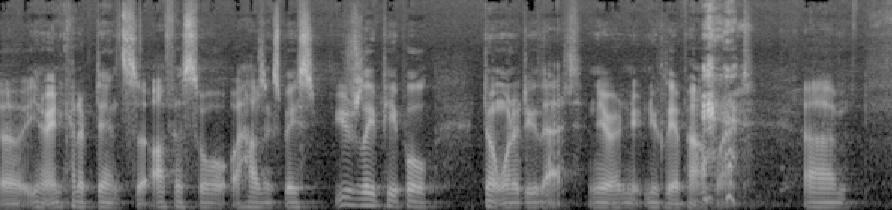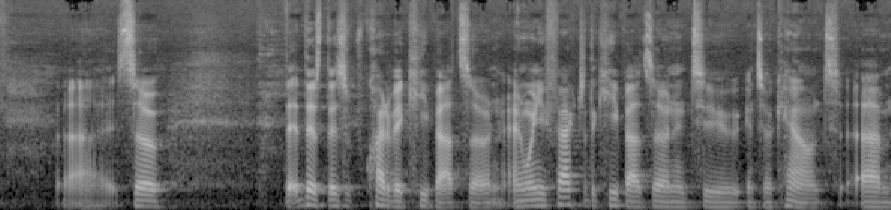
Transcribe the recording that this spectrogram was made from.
uh, you know, any kind of dense uh, office or, or housing space, usually people don't want to do that near a nu- nuclear power plant. um, uh, so th- there's, there's quite a big keep out zone. And when you factor the keep out zone into, into account, um,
